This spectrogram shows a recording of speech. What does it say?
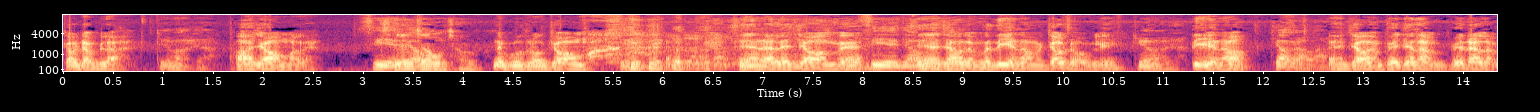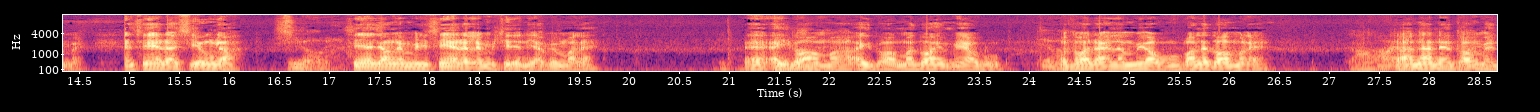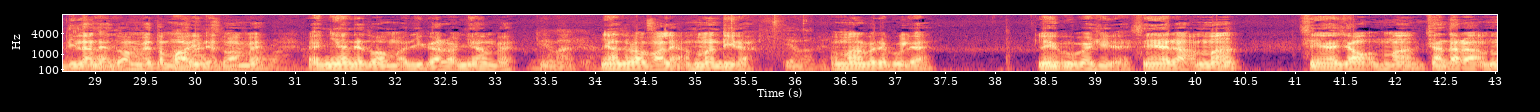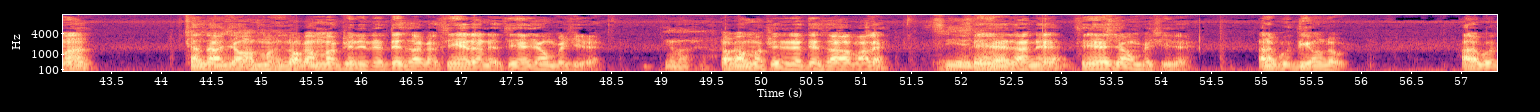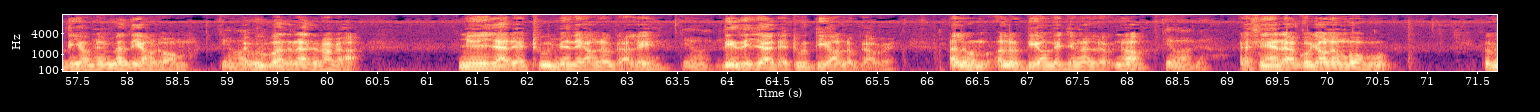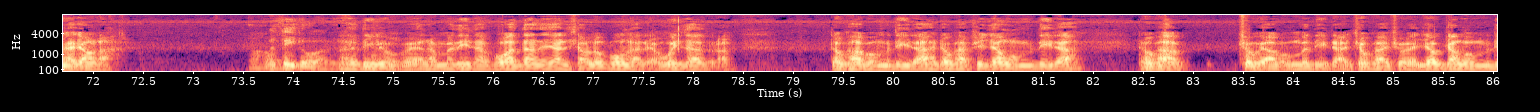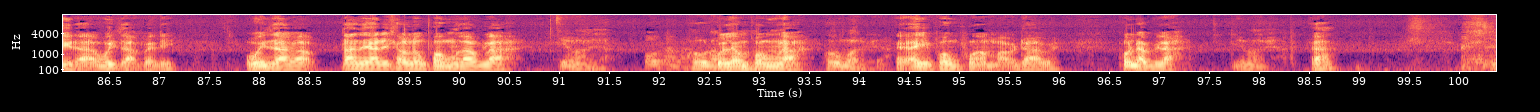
ကြောက်တတ်ပြီလားတင်ပါဗျာဘာကြောက်မလဲစီရကြောင်းကြောင်းနှစ်ခုသုံးကြောက်အောင်ဆင်းရဲတာလည်းကြောက်အောင်ပဲစီရကြောင်းဆင်းရဲကြောင်းလည်းမသိရင်တော့မကြောက်တော့ဘူးလေတင်ပါဗျာသိရင်တော့ကြောက်ရပါအဲကြောက်ရင်ဖယ်ခြင်းလားဖယ်တတ်လားမယ်ဆင်းရဲတာရှင်းဦးလားရှင်းပါဗျာဆင်းရဲကြောင်းလည်းမရှိဆင်းရဲတာလည်းမရှိတဲ့နေရာပဲမှာလဲအဲအဲ့သွားမှာအဲ့သွားမသွားရင်မရောက်ဘူးမသွားတိုင်းလည်းမရောက်ဘူးဘာနဲ့သွားမလဲ ဒါနနဲ့သွားမယ်သီလနဲ့သွားမယ်တမာရီနဲ့သွားမယ်အဲဉာဏ်နဲ့သွားမှာအဓိကတော့ဉာဏ်ပဲတင်ပါဗျာဉာဏ်ဆိုတာဘာလဲအမှန်သိတာတင်ပါဗျာအမှန်ပဲတစ်ခုလဲလေးခုပဲရှိတယ်ဆင်းရဲတာအမှန်ဆင်းရဲကြောင်းအမှန်ချမ်းသာတာအမှန်ချမ်းသာကြောင်းအမှန်လောကမှာဖြစ်နေတဲ့သစ္စာကဆင်းရဲတာနဲ့ဆင်းရဲကြောင်းပဲရှိတယ်တင်ပါဗျာလောကမှာဖြစ်နေတဲ့သစ္စာကဘာလဲစီရဲဆင်းကြောင့်ရဲတာနဲ့ဆင်းရဲကြောင်းပဲရှိတယ်အဲ့ဒါကိုသိအောင်လုပ် အဲ့ဒါကိုသိအောင်မြန်မြန်သိအောင်လုပ်အောင်တင်ပါဝိပဿနာဆိုတော့ကမြင်ရတဲ့ထူးမြင်နေအောင်လုပ်တာလေတင်ပါဗျာသိသိကြတဲ့ထူးသိအောင်လုပ်တာပဲအဲ့လိုအဲ့လိုသိအောင်လေ့ကျင့်ကလုပ်နော်တင်ပါဗျာအဲဆင်းရဲတာကိုယ်ကြောင့်လည်းမဟုတ်ဘူးသူများကြောင့်လားမသိတော့ပါဗျာအဲသိလို့ပဲအဲ့ဒါမသိတာဘဝတန်တရားတစ်လျှောက်လုံးပုံလာတယ်အဝိဇ္ဇာဆိုတာဒုက္ခကိုမသိတာဒုက္ခဖြစ်ကြောင်းကိုမသိတာဒုက္ခ ချုပ်ရကိုမသိတာချုပ်ခချုပ်ရရောက်ကြောင်းကိုမသိတာအဝိဇ္ဇာပဲလေအဝိဇ္ဇာကတန်တရားတစ်လျှောက်လုံးဖုံးမလာဘူးလားတင်ပါဗျာပုံးတာပါဟုတ်လားကိုယ်လည်းမဖုံးလားဟုတ်ပါဗျာအဲအဲ့ဒီဖုံးဖွင့်မှာဒါပဲဖုံးတတ်ပြီလားတင်ပါဗျာဟမ်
